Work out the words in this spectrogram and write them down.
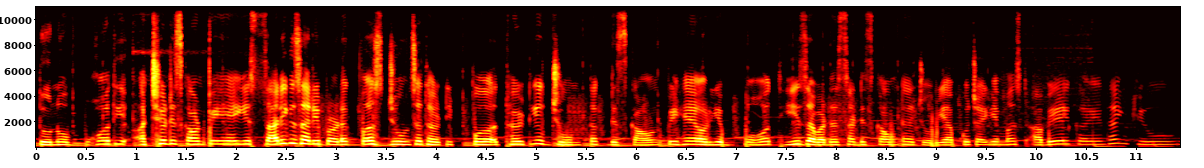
दोनों बहुत ही अच्छे डिस्काउंट पे है। ये सारी के सारे प्रोडक्ट फ़र्स्ट जून से थर्टी थर्टी जून तक डिस्काउंट पे है। और ये बहुत ही ज़बरदस्त सा डिस्काउंट है। जो भी आपको चाहिए मस्ट अवेल करें। Thank you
